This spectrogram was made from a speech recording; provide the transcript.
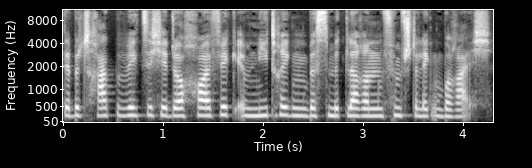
Der Betrag bewegt sich jedoch häufig im niedrigen bis mittleren fünfstelligen Bereich.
